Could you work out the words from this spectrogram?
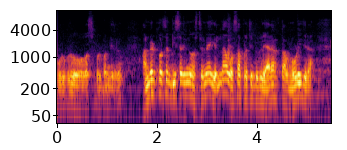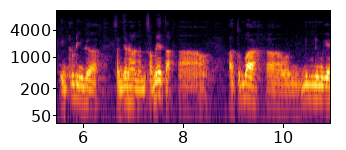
ಹುಡುಗರು, ಹೊಸಬರು ಬಂದಿದ್ದರು ಹಂಡ್ರೆಡ್ ಪರ್ಸೆಂಟ್ ಈ ಸರಿನೂ ಅಷ್ಟೇ ಎಲ್ಲ ಹೊಸ ಪ್ರತಿಭೆಗಳು ಯಾರ್ಯಾರು ತಾವು ನೋಡಿದ್ದೀರಾ? ಇನ್ಕ್ಲೂಡಿಂಗ್ ಸಂಜನಾ ನನ್ನ ಸಮೇತ. ತುಂಬ ನಿಮ್ಮ ನಿಮಗೆ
